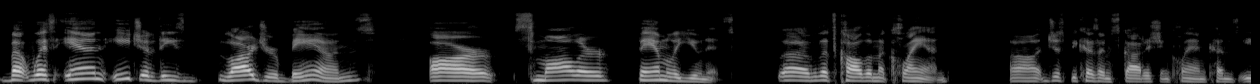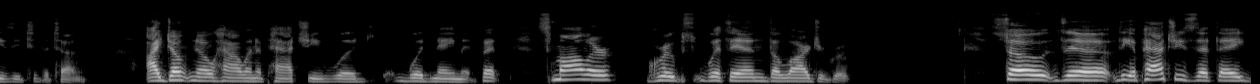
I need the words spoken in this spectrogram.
But within each of these larger bands are smaller family units. Uh, let's call them a clan, uh, just because I'm Scottish and clan comes easy to the tongue. I don't know how an Apache would would name it, but smaller groups within the larger group. So the the Apaches that they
